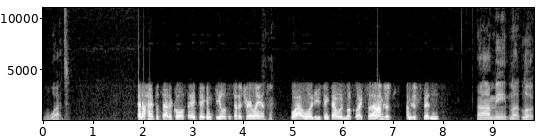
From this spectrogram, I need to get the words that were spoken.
What? And a hypothetical, if they had taken Fields instead of Trey Lance, well, what do you think that would look like for them? I'm just I'm just spitting. I mean, look, look.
